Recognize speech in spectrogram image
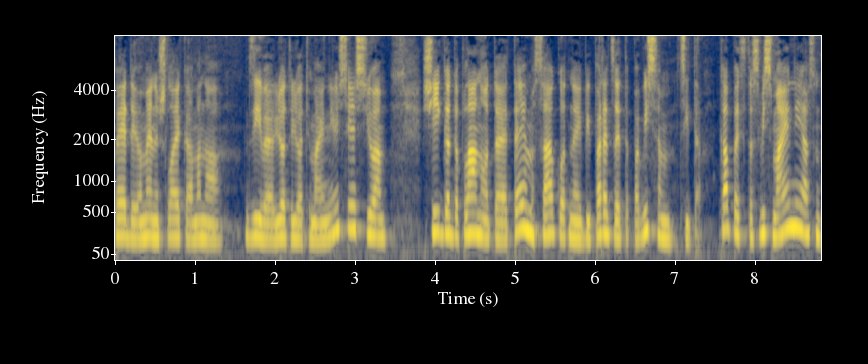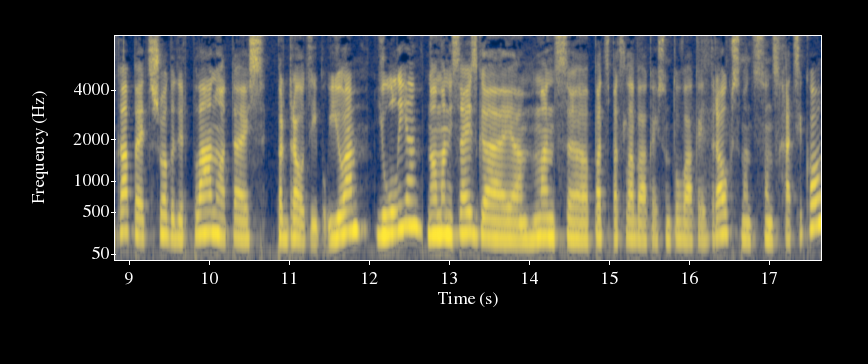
pēdējo mēnešu laikā manā dzīvē ļoti, ļoti mainījusies, jo šī gada plānotāja tēma sākotnēji bija paredzēta pavisam cita. Kāpēc tas viss mainījās un kāpēc šogad ir plānotais par draudzību? Jo jūlijā no manis aizgāja mans pats pats labākais un tuvākais draugs, mans suns Haciko.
